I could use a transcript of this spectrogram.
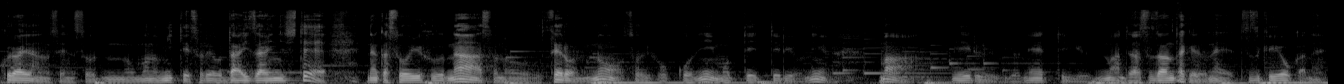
ウクライナの戦争のものを見てそれを題材にしてなんかそういうふうなその世論のそういう方向に持っていってるようにまあ見えるよねっていうまあ雑談だけどね続けようかね。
